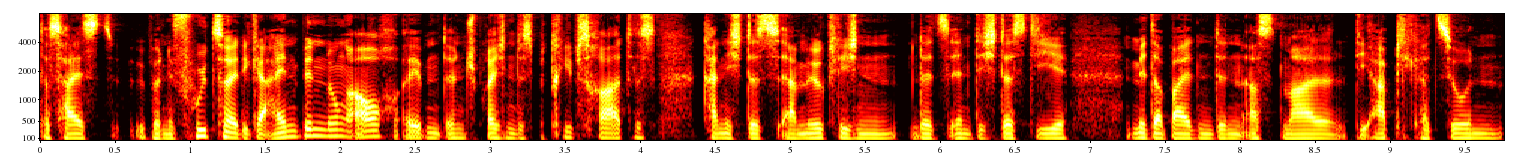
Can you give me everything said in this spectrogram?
Das heißt, über eine frühzeitige Einbindung auch eben entsprechend des Betriebsrates kann ich das ermöglichen, letztendlich, dass die Mitarbeitenden erstmal die Applikation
